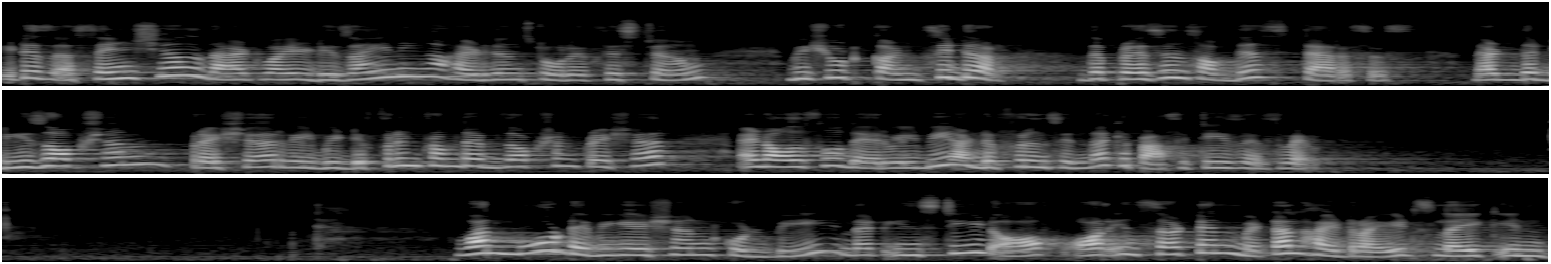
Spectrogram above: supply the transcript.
it is essential that while designing a hydrogen storage system we should consider the presence of this hysteresis that the desorption pressure will be different from the absorption pressure and also there will be a difference in the capacities as well. One more deviation could be that instead of or in certain metal hydrides like in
